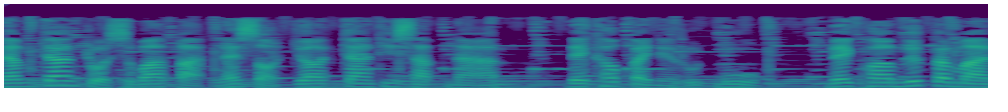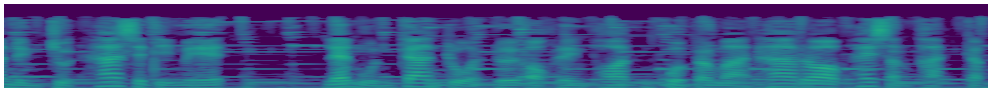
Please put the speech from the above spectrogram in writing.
นำก้านตรวจสวาปัดและสอดยอดก้านที่ซับน้ำได้เข้าไปในรูทมูกในความลึกประมาณ 1.5 เซนติเมตร และหมุนก้านตรวจโดยออกแรงพอดควรประมาณ 5 รอบให้สัมผัสกับ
